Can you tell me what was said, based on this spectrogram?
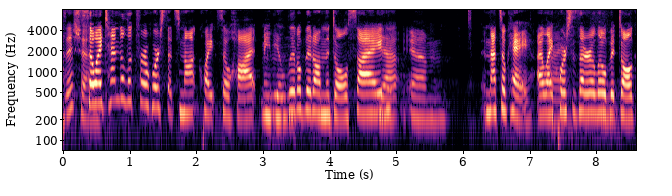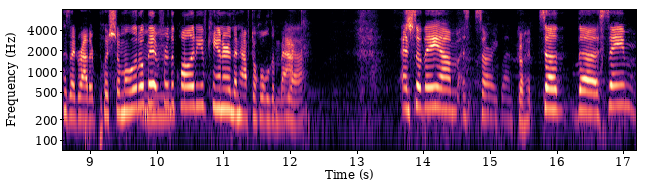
transition. So I tend to look for a horse that's not quite so hot, maybe a little bit on the dull side. Yeah. Um, and that's okay. I like Right. horses that are a little bit dull because I'd rather push them a little bit for the quality of canter than have to hold them back. Yeah. And so they, um, sorry, Glenn. Go ahead. So the same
